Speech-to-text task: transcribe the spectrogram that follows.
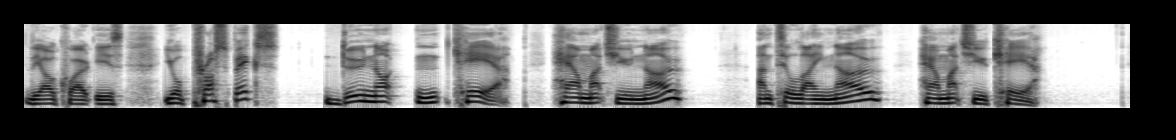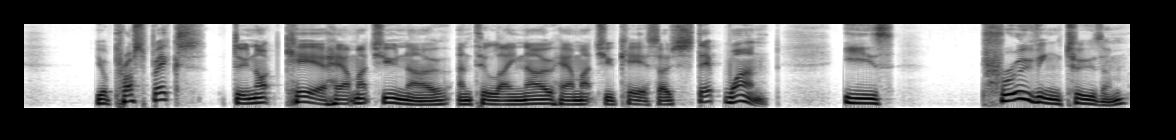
the old quote is your prospects do not care how much you know until they know how much you care. Your prospects do not care how much you know until they know how much you care. So, step one is proving to them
